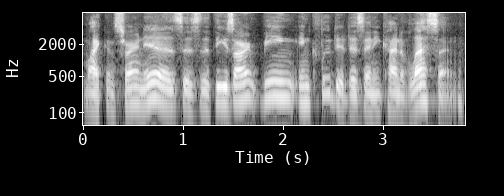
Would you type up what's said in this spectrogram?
My concern is is that these aren't being included as any kind of lesson.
